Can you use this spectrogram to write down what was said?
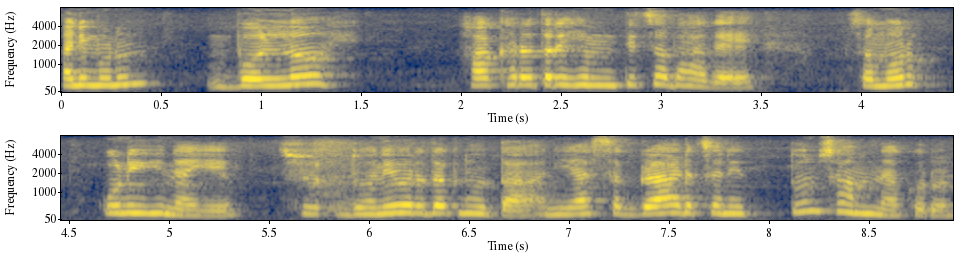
आणि म्हणून बोलणं हा खरं तर हिमतीचा भाग आहे. समोर कुणीही नाही आहे सु ध्वनिवर्धक नव्हता आणि या सगळ्या अडचणीतून सामना करून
